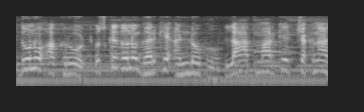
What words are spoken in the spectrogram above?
दोनों अखरोट, उसके दोनों घर के अंडों को लात मार के चकना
